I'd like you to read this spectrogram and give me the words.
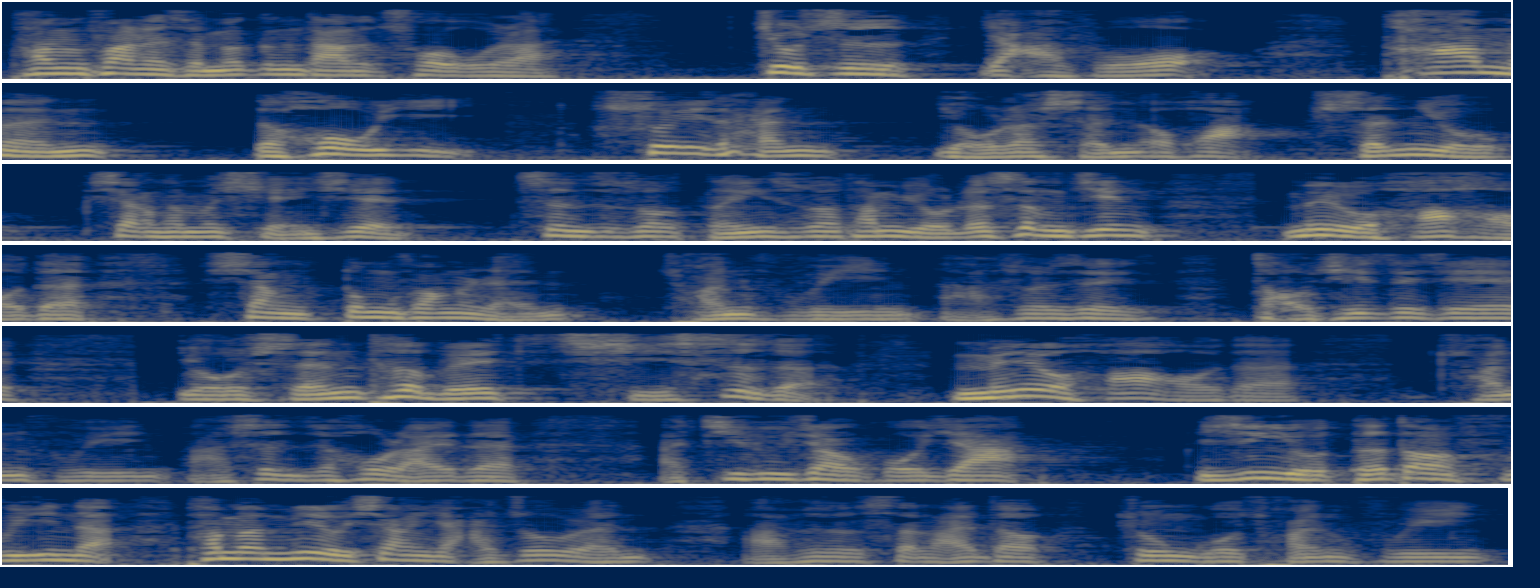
他们犯了什么更大的错误呢？就是亚佛他们的后裔虽然有了神的话，神有向他们显现，甚至说等于是说他们有了圣经，没有好好的向东方人传福音啊。所以这早期这些。有神特别启示的，没有好好的传福音啊，甚至后来的啊基督教国家已经有得到福音了，他们没有向亚洲人啊，或者是来到中国传福音，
